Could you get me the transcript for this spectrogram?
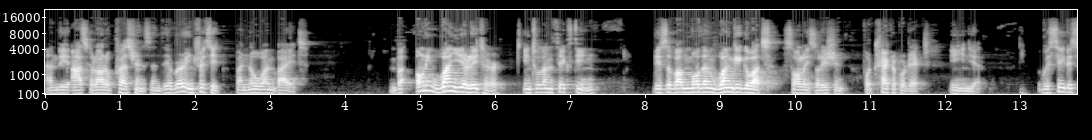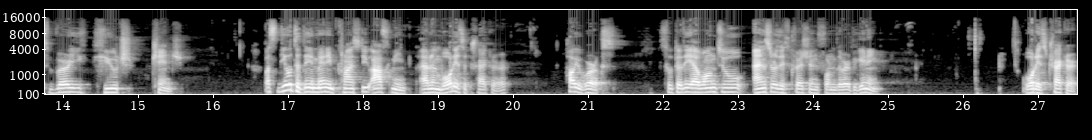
and they ask a lot of questions and they're very interested, but no one buy it. But only one year later, in 2016, there's about more than one gigawatt solar installation for tracker project in India. We see this very huge change. But still today, many clients still ask me, Allen, what is a tracker? How it works? So today I want to answer this question from the very beginning. What is tracker?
